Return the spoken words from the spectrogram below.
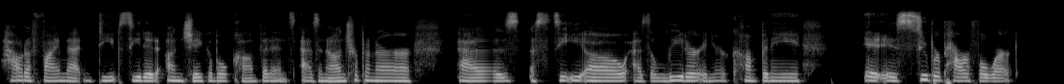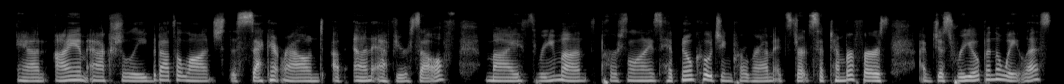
how to find that deep seated, unshakable confidence as an entrepreneur, as a CEO, as a leader in your company. It is super powerful work. And I am actually about to launch the second round of Unf Yourself, my three month personalized hypno coaching program. It starts September 1st. I've just reopened the waitlist.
